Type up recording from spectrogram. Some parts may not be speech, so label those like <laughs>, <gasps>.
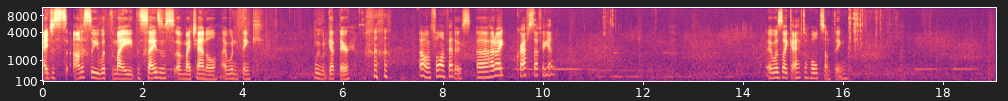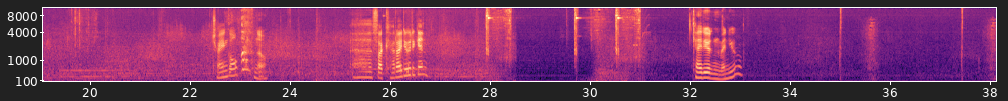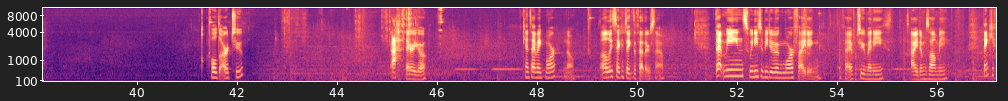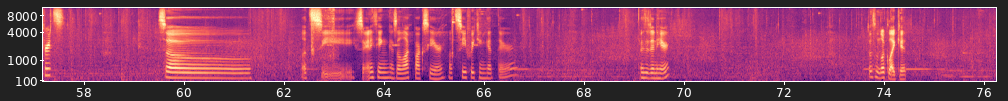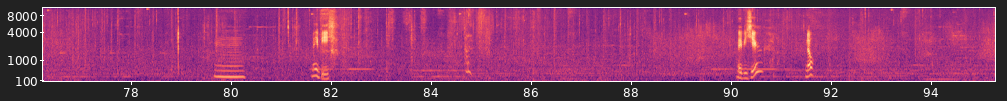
I just, honestly, with my the sizes of my channel, I wouldn't think we would get there. <laughs> oh, I'm full on feathers. Uh, how do I craft stuff again? It was like I have to hold something. Triangle? No. Uh, fuck. How do I do it again? Can I do it in the menu? Hold R2. Ah, there you go. Can't I make more? No. Well, at least I can take the feathers now. That means we need to be doing more fighting. If I have too many items on me. Thank you, fruits. So... Let's see. Is there anything as a lockbox here? Let's see if we can get there. Is it in here? Doesn't look like it. Hmm. Maybe. Maybe here? No.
